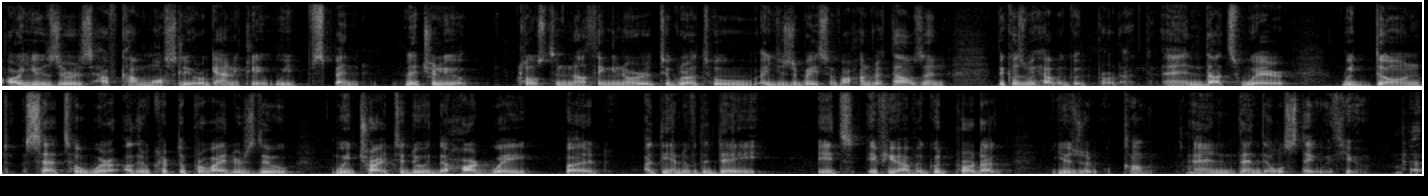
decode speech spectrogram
our users have come mostly organically. We've spent literally close to nothing in order to grow to a user base of 100,000 because we have a good product. And that's where we don't settle where other crypto providers do. We try to do it the hard way, but at the end of the day, it's if you have a good product, user will come, and then they'll stay with you. Uh,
